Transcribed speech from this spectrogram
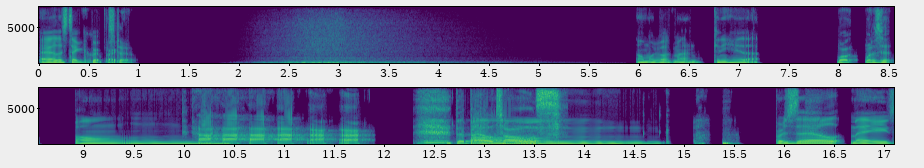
Uh, let's take a quick Let's break. Oh my god, man! Can you hear that? What, what is it? Bong. the bell tolls. Brazil made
